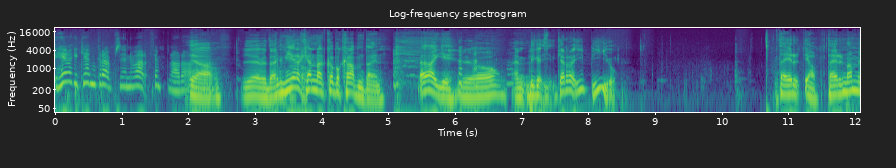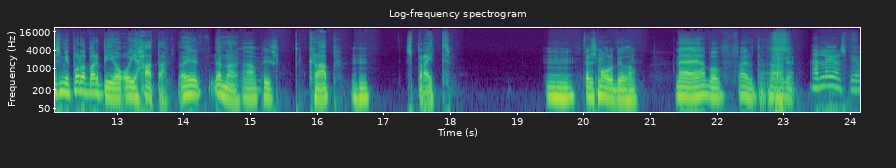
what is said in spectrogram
ég hef ekki keft með krabb síðan ég var 15 ára. Já, ég veit ekki mér að kenna að kaupa krabb um daginn. Eða það ekki? Já, en líka, gerða það í bíó. Það eru, já, það eru nammi sem ég borða bara í bíó og ég hata. Og ég nefna það. Já, please. Krabb, mm -hmm. sprætt Það er í smála bíó þá Nei, það er bara að færa þetta. Já, ok. Það er laugarspjó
